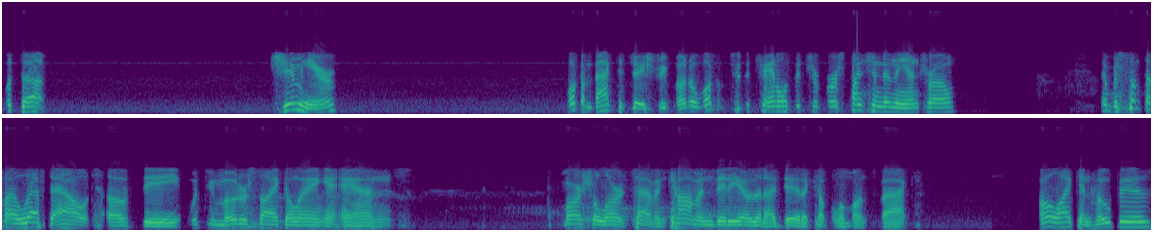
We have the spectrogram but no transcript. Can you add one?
What's up? Jim here. Welcome back to J Street Moto. Welcome to the channel if it's your first mentioned in the intro. There was something I left out of the what do motorcycling and martial arts have in common video that I did a couple of months back. All I can hope is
